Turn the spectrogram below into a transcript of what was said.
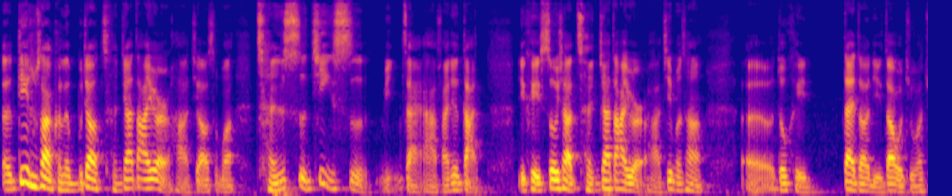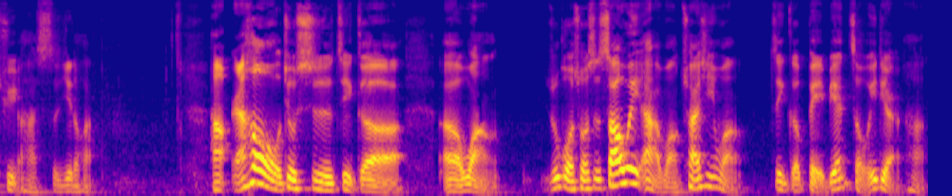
呃，地图上可能不叫陈家大院哈，叫什么陈氏进士民宅啊？反正就打，你可以搜一下陈家大院哈，基本上呃都可以带到你到个地方去哈。实际的话，好，然后就是这个呃往，如果说是稍微啊往川新往这个北边走一点哈，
